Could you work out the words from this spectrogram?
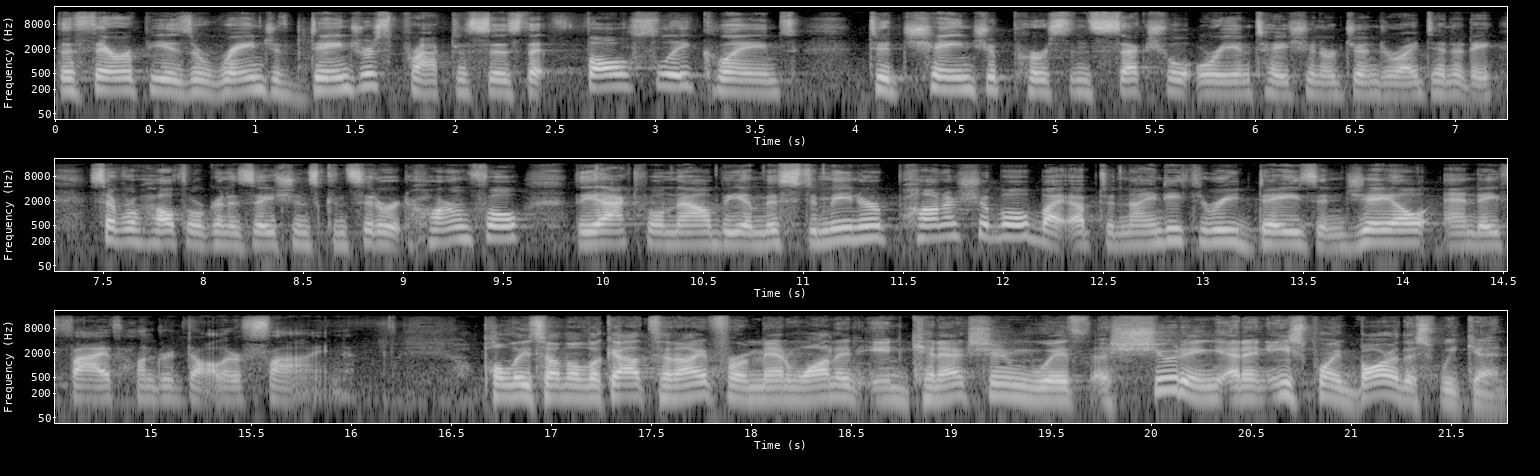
the therapy is a range of dangerous practices that falsely claims to change a person's sexual orientation or gender identity. Several health organizations consider it harmful. The act will now be a misdemeanor, punishable by up to 93 days in jail and a $500 fine. Police on the lookout tonight for a man wanted in connection with a shooting at an Eastpointe bar this weekend.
